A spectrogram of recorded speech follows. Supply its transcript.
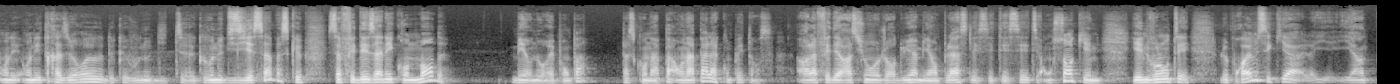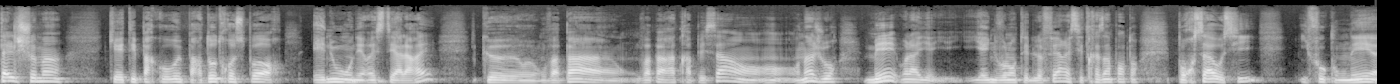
on, est, on est très heureux de que vous nous dites, que vous nous disiez ça parce que ça fait des années qu'on demande, mais on nous répond pas parce qu'on n'a pas, pas la compétence. Alors la fédération aujourd'hui a mis en place les CTC, on sent qu'il y, a une volonté. Le problème, c'est qu'il y, a, un tel chemin qui a été parcouru par d'autres sports et nous, on est resté à l'arrêt, que on va pas, on va pas rattraper ça en, un jour. Mais voilà, il y, a une volonté de le faire et c'est très important. Pour ça aussi, il faut qu'on ait,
